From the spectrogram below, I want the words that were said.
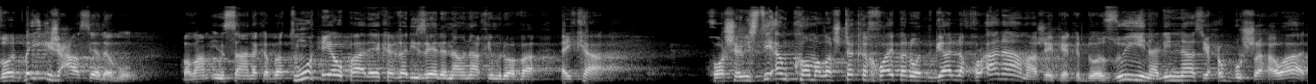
زۆربەی ئیش عاسێ دەبوو، بەڵام ئینسانەکە بە تموحی ئەو پارەیە کە غەریزەیە لە ناو ناخی مرۆڤا ئەیکا. خۆشەویستی ئەم کۆمەڵە شتە کە خوای پەروەردگار لە قورئانا ئاماژەی پێکردووە زویینە للناس حب الشهوات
